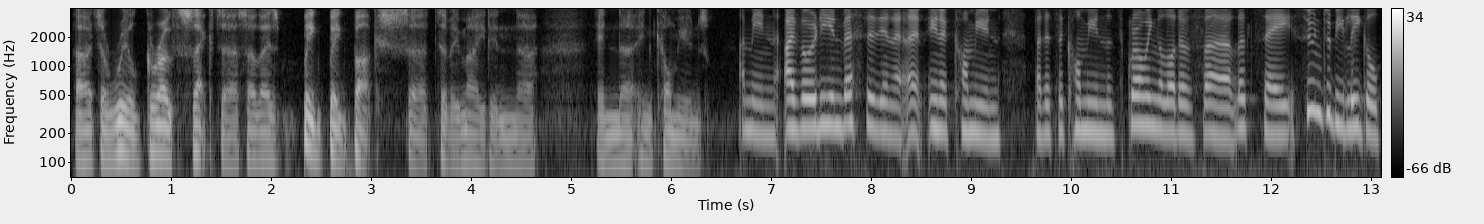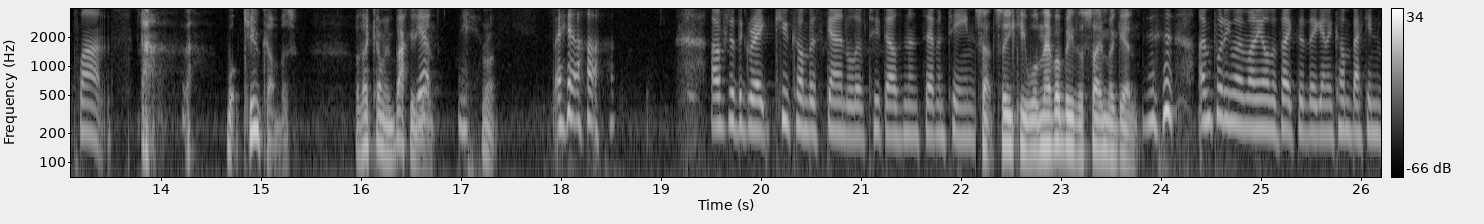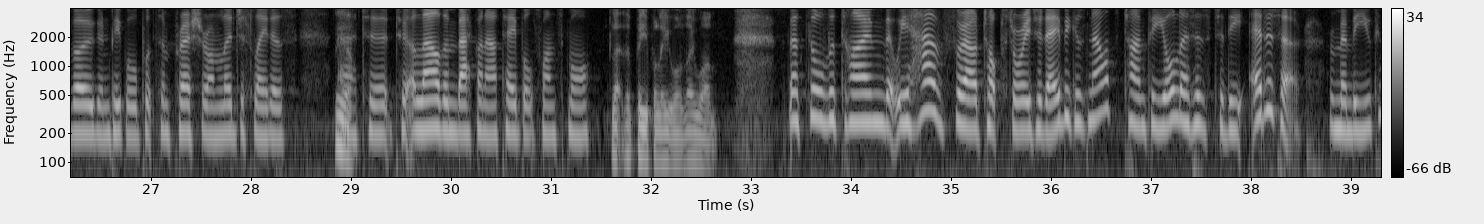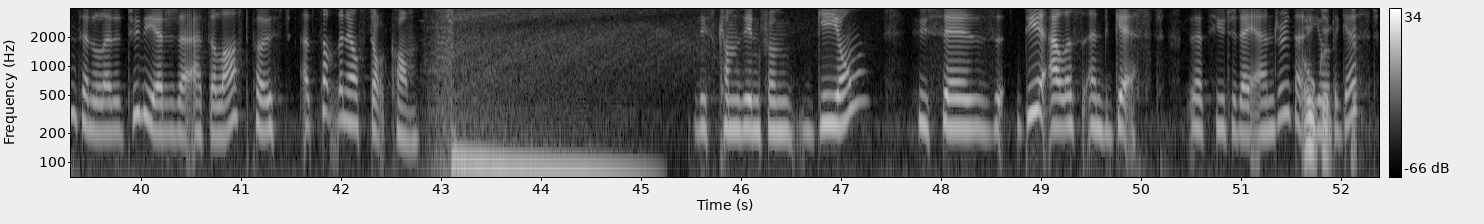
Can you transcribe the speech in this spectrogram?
Uh, it's a real growth sector, so there's big, big bucks uh, to be made in uh, in uh, in communes. I mean, I've already invested in a in a commune, but it's a commune that's growing a lot of, uh, let's say, soon-to-be legal plants. What cucumbers? Are they coming back again? Yep. Right. They are. After the great cucumber scandal of 2017, Tzatziki will never be the same again. I'm putting my money on the fact that they're going to come back in vogue and people will put some pressure on legislators uh, Yeah. to, to allow them back on our tables once more. Let the people eat what they want. That's all the time that we have for our top story today because now it's time for your letters to the editor. Remember, you can send a letter to the editor at the last post at somethingelse.com. This comes in from Guillaume, who says, Dear Alice and guest, that's you today, Andrew, that Oh, you're good. the guest.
